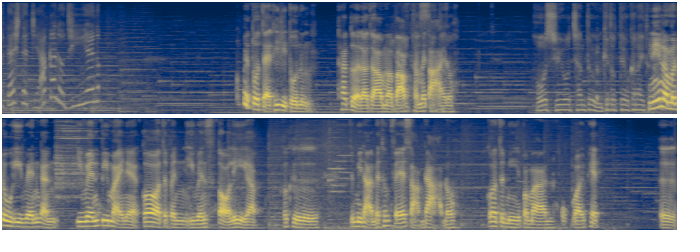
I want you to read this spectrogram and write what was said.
私たち赤の陣営の ก็เป็นตัวแจกที่ดีตัวหนึ่ง ถ้าเกิดเราจะเอามาบัฟทำให้ตายเนาะ 報酬をちゃんと受け取っておかないと ทีนี้เรามาดูอีเวนต์กัน อีเวนต์ปีใหม่เนี่ยก็จะเป็นอีเวนต์สตอรี่ครับ ก็คือจะมีด่าน Battle Phase สามด่านเนาะ ก็จะมีประมาณ 600 เพชร เออ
